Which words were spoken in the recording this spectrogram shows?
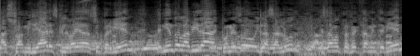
a sus familiares, que les vaya súper bien. Teniendo la vida con eso y la salud, estamos perfectamente bien.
